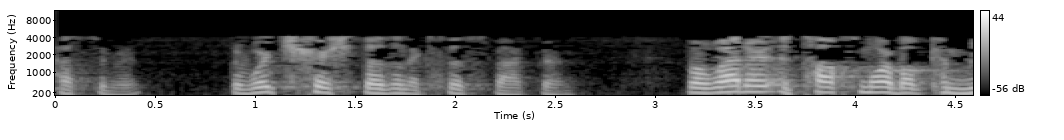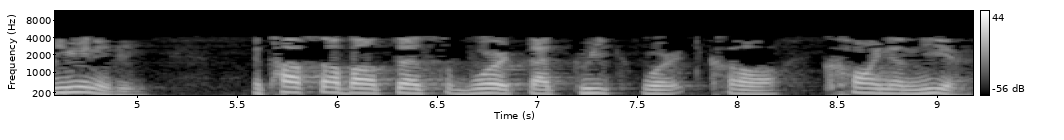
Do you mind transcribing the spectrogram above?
Testament. The word church doesn't exist back then. But rather, it talks more about community. It talks about this word, that Greek word called koinonia,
